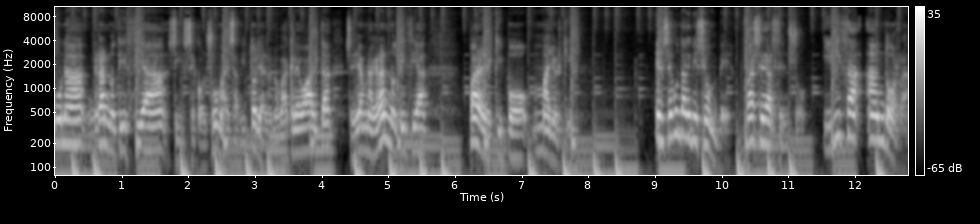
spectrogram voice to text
una gran noticia si se consuma esa victoria en la nueva Creo Alta, sería una gran noticia para el equipo mallorquín. En segunda división B, fase de ascenso, Ibiza Andorra,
